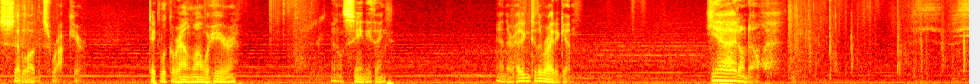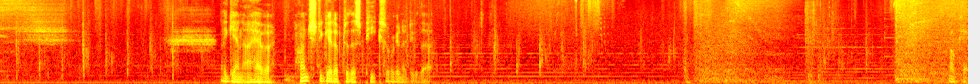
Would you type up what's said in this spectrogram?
settle on this rock here. Take a look around while we're here. I don't see anything. And they're heading to the right again. Yeah, I don't know. Again, I have a hunch to get up to this peak, so we're going to do that. Okay,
